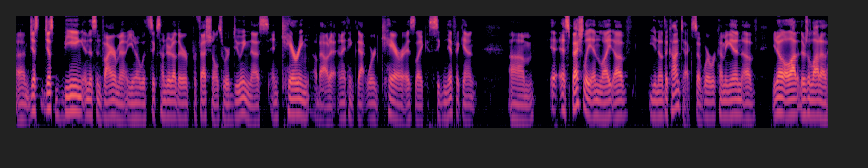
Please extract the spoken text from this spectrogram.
um, just just being in this environment, you know, with 600 other professionals who are doing this and caring about it. And I think that word care is like significant, um, especially in light of you know the context of where we're coming in. Of you know a lot. Of, there's a lot of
